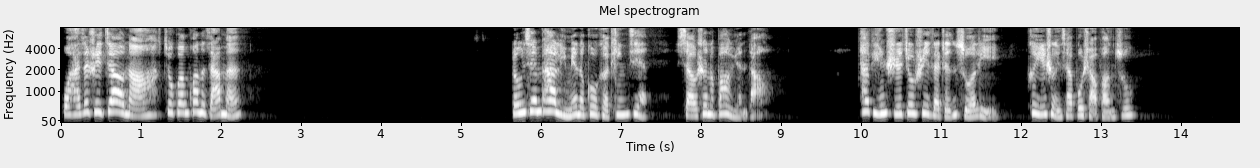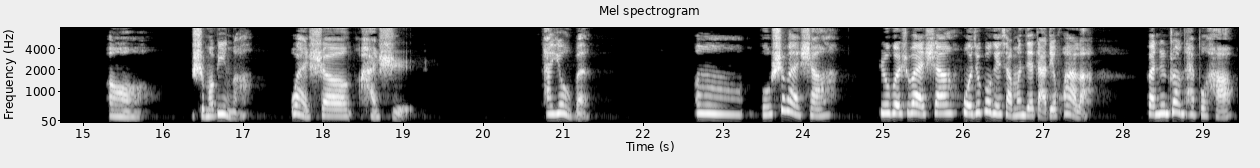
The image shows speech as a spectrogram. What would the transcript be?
我还在睡觉呢，就咣咣的砸门。龙仙怕里面的顾客听见，小声的抱怨道：“他平时就睡在诊所里，可以省下不少房租。”哦，什么病啊？外伤还是？他又问：“嗯，不是外伤。”如果是外伤，我就不给小梦姐打电话了。反正状态不好，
